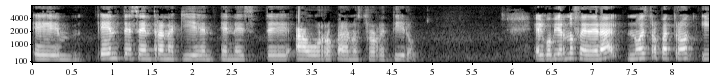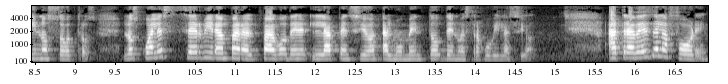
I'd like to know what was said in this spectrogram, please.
eh, entes entran aquí en, en este ahorro para nuestro retiro el gobierno federal, nuestro patrón y nosotros, los cuales servirán para el pago de la pensión al momento de nuestra jubilación. A través de la FORE,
